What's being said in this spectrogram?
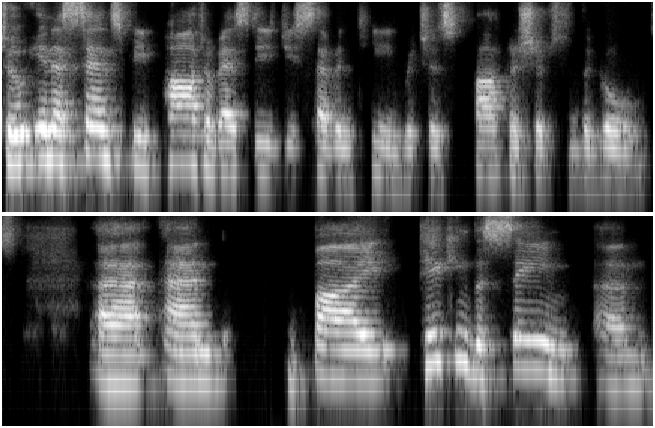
to, in a sense, be part of SDG 17, which is partnerships for the goals. Uh, and by taking the same um,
